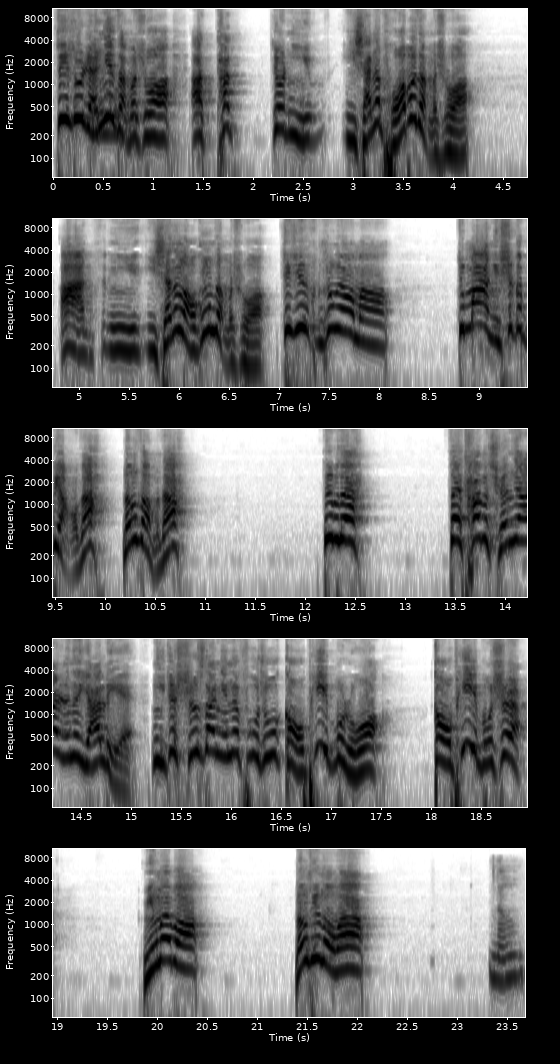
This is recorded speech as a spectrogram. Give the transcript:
所以说人家怎么说啊？他就是你以前的婆婆怎么说啊？你以前的老公怎么说？这些很重要吗？就骂你是个婊子，能怎么的？对不对？在他们全家人的眼里，你这十三年的付出狗屁不如，狗屁不是，明白不？能听懂吗？能。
